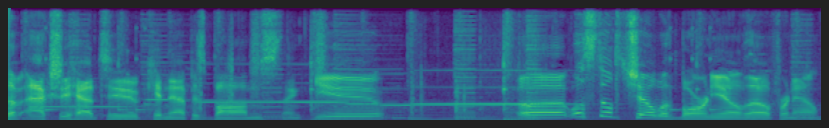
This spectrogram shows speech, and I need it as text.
I've actually had to kidnap his bombs. Thank you. Uh, we'll still chill with Borneo, though, for now.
